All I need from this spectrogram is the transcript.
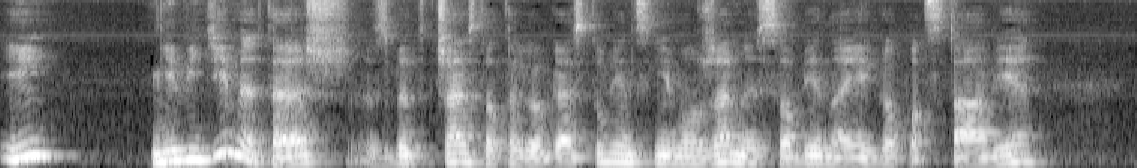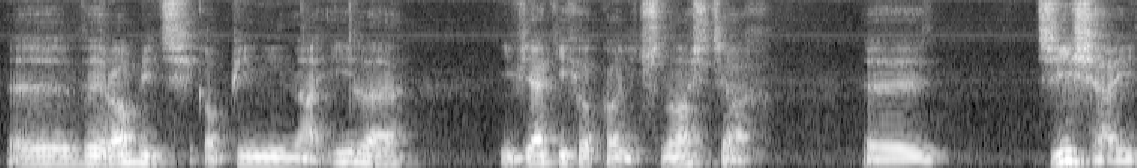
i nie widzimy też zbyt często tego gestu, więc nie możemy sobie na jego podstawie y, wyrobić opinii, na ile i w jakich okolicznościach y, dzisiaj,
